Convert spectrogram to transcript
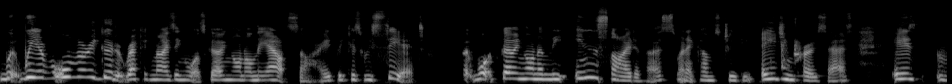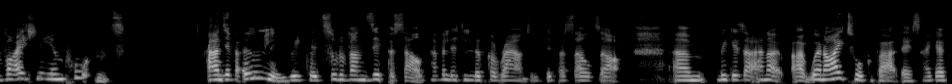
we, are all very good at recognizing what's going on on the outside because we see it. But what's going on in the inside of us when it comes to the aging process is vitally important. And if only we could sort of unzip ourselves, have a little look around and zip ourselves up. Um, because I, and I, I, when I talk about this, I go,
